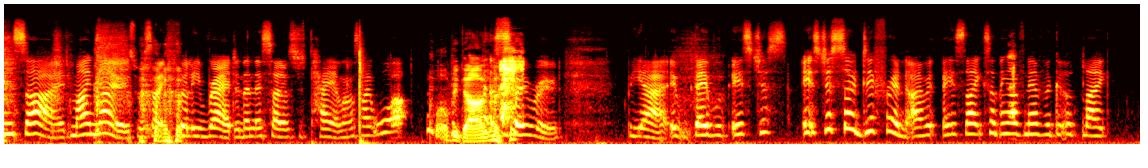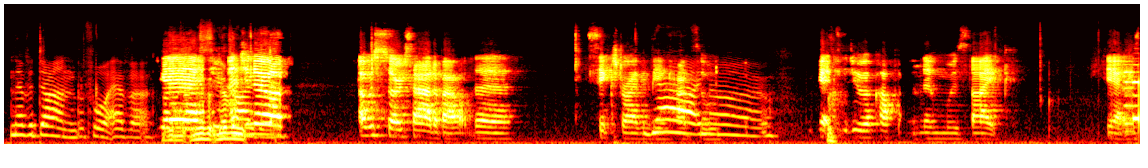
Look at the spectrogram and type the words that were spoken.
one side, my nose was like fully red, and then this side was just pale, and I was like, "What? what have we done? That's so rude." But yeah, it, they were- it's just it's just so different. I w- it's like something I've never got like never done before ever. Yeah, Never- and never- you know, I, I was so sad about the six driving being Yeah, I cancelled. know. Get to do a couple of them was like, yeah, it was,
